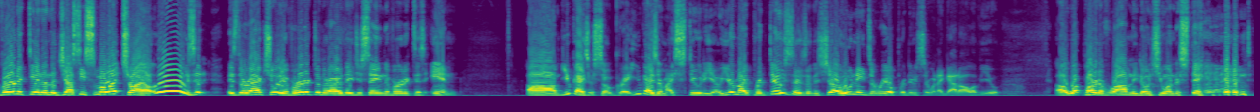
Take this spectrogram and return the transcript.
verdict in in the Jussie Smollett trial. Ooh, is it? Is there actually a verdict, or are they just saying the verdict is in? Um, you guys are so great. You guys are my studio. You're my producers of the show. Who needs a real producer when I got all of you? Uh, what part of Romney don't you understand?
